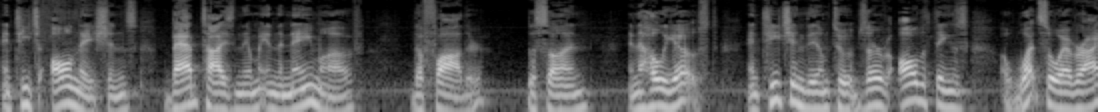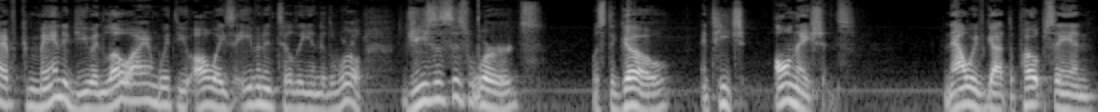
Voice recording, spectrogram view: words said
and teach all nations, baptizing them in the name of the Father, the Son, and the Holy Ghost, and teaching them to observe all the things whatsoever I have commanded you, and lo, I am with you always, even until the end of the world. Jesus' words was to go and teach all nations. Now we've got the Pope saying,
